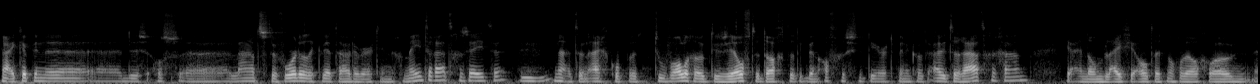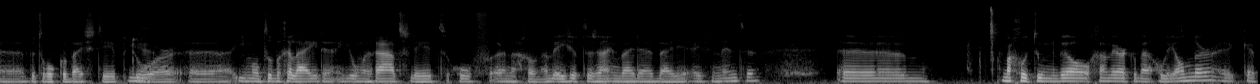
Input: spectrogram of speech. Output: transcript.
Nou, ik heb in de, uh, dus als uh, laatste, voordat ik wethouder werd, in de gemeenteraad gezeten. Mm -hmm. Nou, toen eigenlijk op het toevallig ook dezelfde dag dat ik ben afgestudeerd, ben ik ook uit de raad gegaan. Ja, en dan blijf je altijd nog wel gewoon uh, betrokken bij STIP door uh, iemand te begeleiden, een jonge raadslid of uh, nou, gewoon aanwezig te zijn bij de, bij de evenementen. Um, maar goed, toen wel gaan werken bij Alliander. Ik heb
